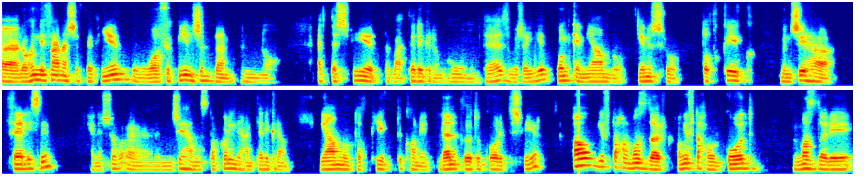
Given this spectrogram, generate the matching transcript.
آه لو هن فعلا شفافين وواثقين جدا إنه التشفير تبع تليجرام هو ممتاز وجيد ممكن يعملوا ينشروا تدقيق من جهة ثالثة يعني شو آه من جهة مستقلة عن تليجرام يعملوا تدقيق تقني للبروتوكول التشفير أو يفتحوا المصدر أو يفتحوا الكود المصدري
